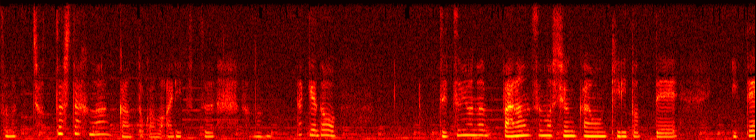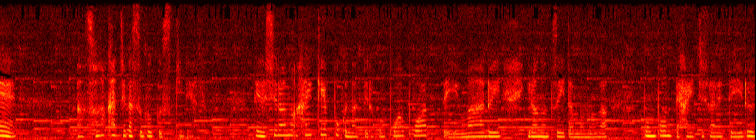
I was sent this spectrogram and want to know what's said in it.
そのちょっとした不安感とかもありつつそのだけど絶妙なバランスの瞬間を切り取っていてあのその感じがすごく好きです。で後ろの背景っぽくなってるこうポワポワっていう丸い色のついたものがポンポンって配置されている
